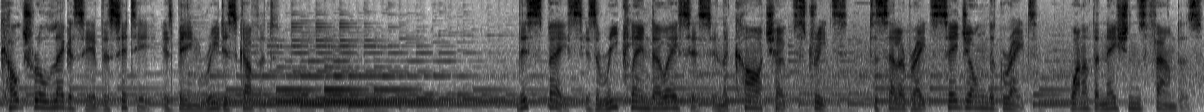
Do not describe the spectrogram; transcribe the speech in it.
The cultural legacy of the city is being rediscovered. This space is a reclaimed oasis in the car-choked streets to celebrate Sejong the Great, one of the nation's founders.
